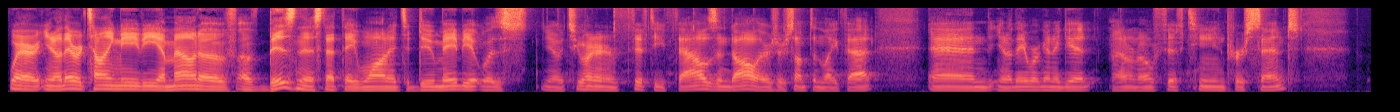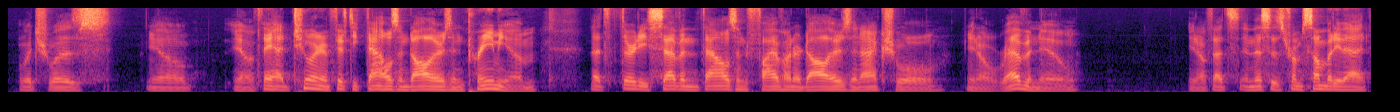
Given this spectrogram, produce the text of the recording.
where, you know, they were telling me the amount of, of business that they wanted to do. Maybe it was, you know, $250,000 or something like that and you know they were going to get I don't know 15%, which was you know you know if they had two hundred fifty thousand dollars in premium, that's thirty seven thousand five hundred dollars in actual you know revenue. You know if that's and this is from somebody that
